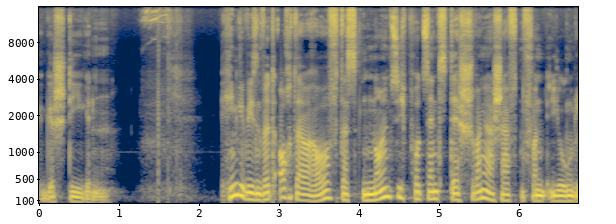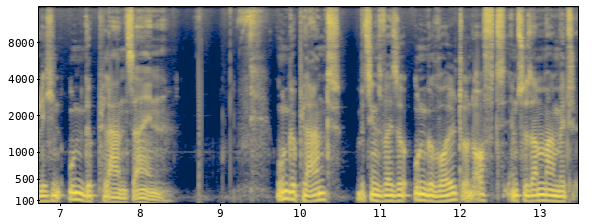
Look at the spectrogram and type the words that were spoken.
gestiegen. Hingewiesen wird auch darauf, dass 90 Prozent der Schwangerschaften von Jugendlichen ungeplant seien. Ungeplant bzw. ungewollt und oft im Zusammenhang mit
